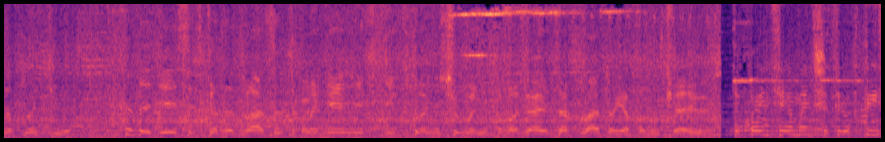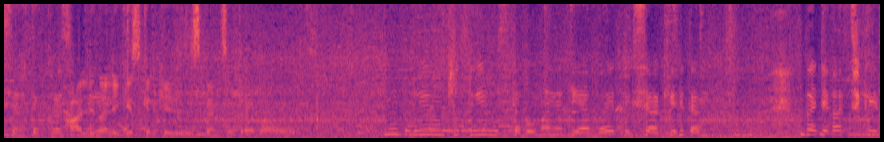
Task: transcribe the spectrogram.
заплатила. Когда 10, когда 20, мне ни- никто ничего не помогает, зарплату я получаю. Та пенсія менше трьох тисяч, так А розумієте. на ліки скільки з пенсії треба? Ну, гривень 400, бо в мене діабет і всякі там болячки.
